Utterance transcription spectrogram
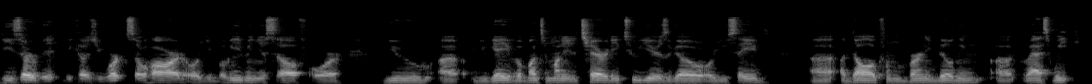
deserve it because you worked so hard or you believe in yourself or you uh, you gave a bunch of money to charity two years ago or you saved uh, a dog from a burning building uh, last week.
